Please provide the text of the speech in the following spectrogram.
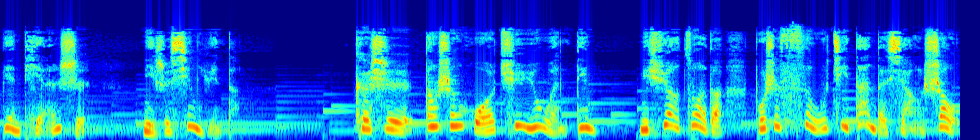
变甜时，你是幸运的，可是当生活趋于稳定，你需要做的不是肆无忌惮的享受、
